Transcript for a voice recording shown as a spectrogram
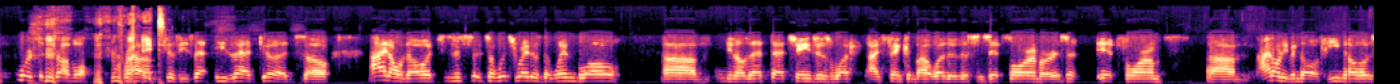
worth the trouble Right. because he's that he's that good. So I don't know. It's just it's a which way does the wind blow? Um, you know that that changes what I think about whether this is it for him or isn't it for him. Um, I don't even know if he knows,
